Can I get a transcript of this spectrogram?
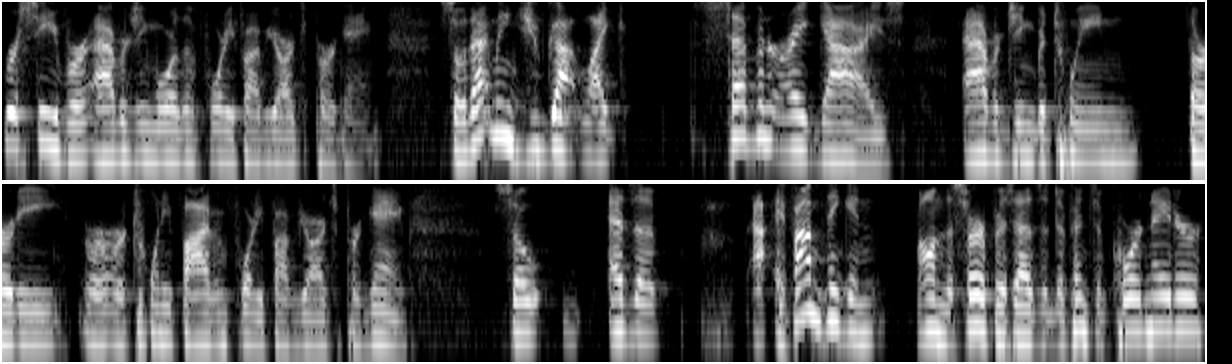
receiver averaging more than 45 yards per game. So that means you've got like seven or eight guys averaging between 30 or 25 and 45 yards per game. So as a if I'm thinking on the surface as a defensive coordinator,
